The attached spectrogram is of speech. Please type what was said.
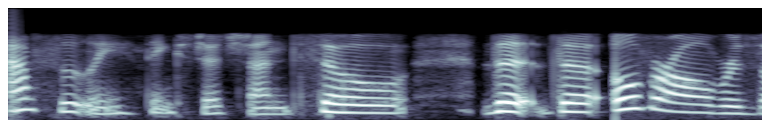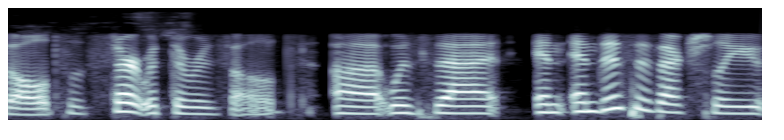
Absolutely. Thanks, Judge Dunn. So the the overall result, let's start with the result, uh, was that, and, and this is actually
